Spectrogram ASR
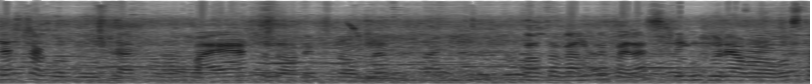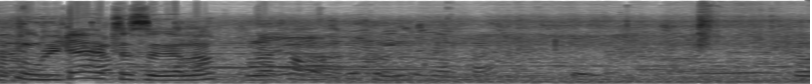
চেষ্টা করব উঠার আমার পায়ে আসলে অনেক প্রবলেম গতকালকে প্যারাস্লিং করে আমার অবস্থা উল্টা। হাঁটতেছে কেন পুরো সমস্ত শরীর ব্যথা তো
